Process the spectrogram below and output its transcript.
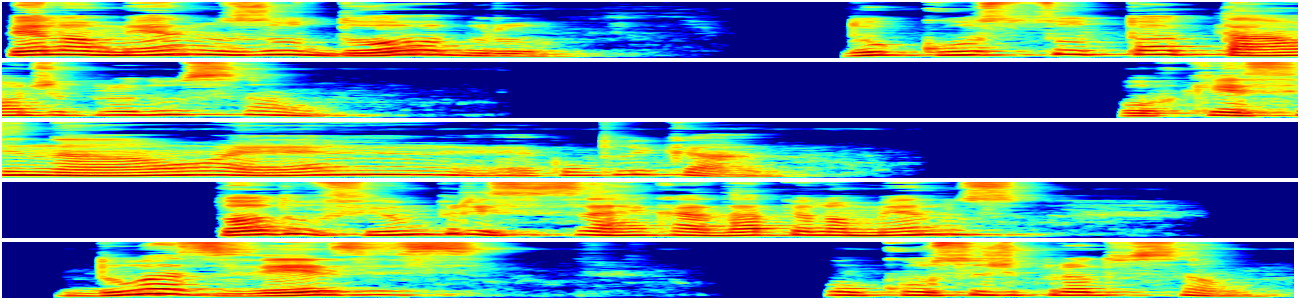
pelo menos o dobro do custo total de produção. Porque senão é, é complicado. Todo filme precisa arrecadar pelo menos duas vezes o custo de produção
